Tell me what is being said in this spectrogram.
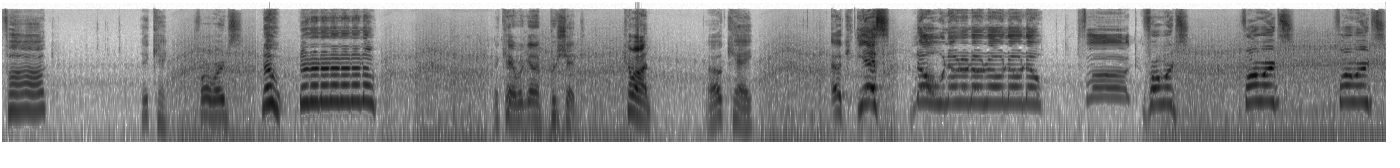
Fuck! Okay, forwards. No! No, no, no, no, no, no, no! Okay, we're gonna push it. Come on. Okay. Okay, yes! No, no, no, no, no, no, no! Fuck! Forwards! Forwards! Forwards!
